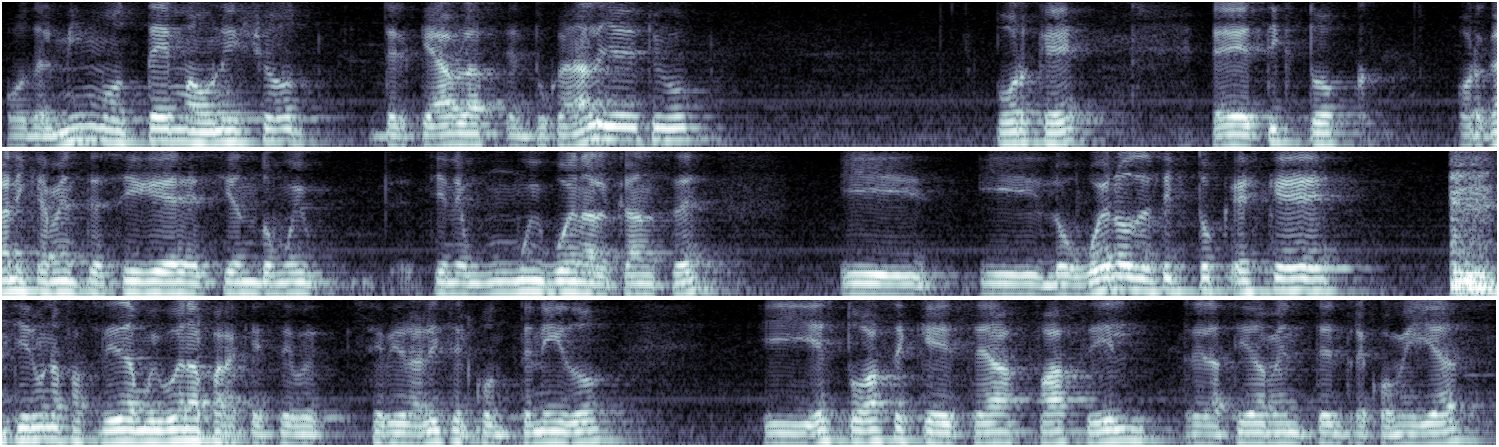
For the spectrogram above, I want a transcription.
o, del mismo tema o nicho del que hablas en tu canal de YouTube, porque eh, TikTok orgánicamente sigue siendo muy, tiene muy buen alcance y, y lo bueno de TikTok es que tiene una facilidad muy buena para que se, se viralice el contenido y esto hace que sea fácil, relativamente entre comillas,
